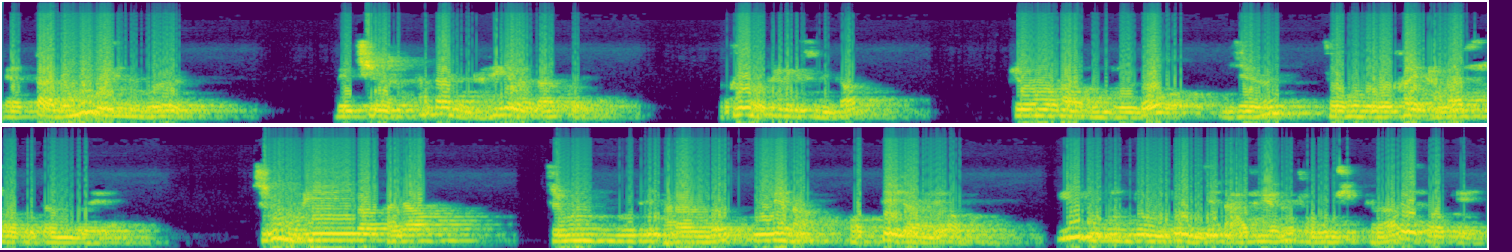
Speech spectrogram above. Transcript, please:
몇 달, 몇년 걸리는 거를 며칠, 한 해결한다는 거예요. 그건 어떻게 되겠습니까? 변호사분들도 이제는 더 역할이 달라질 수밖에 없다는 거예요. 지금 우리가 가장 분들이 바라는 건 의대나 법대잖아요. 이 부분들도 이제 나중에는 조금씩 변화될 수밖에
